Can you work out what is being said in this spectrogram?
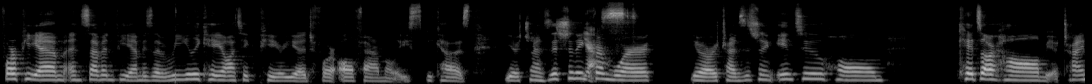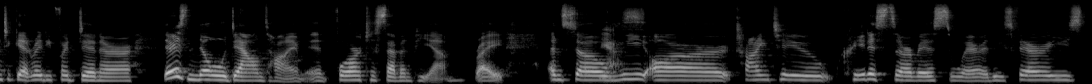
4 p.m. and 7 p.m. is a really chaotic period for all families because you're transitioning yes. from work, you're transitioning into home, kids are home, you're trying to get ready for dinner. There's no downtime in 4 to 7 p.m., right? And so yes. we are trying to create a service where these fairies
